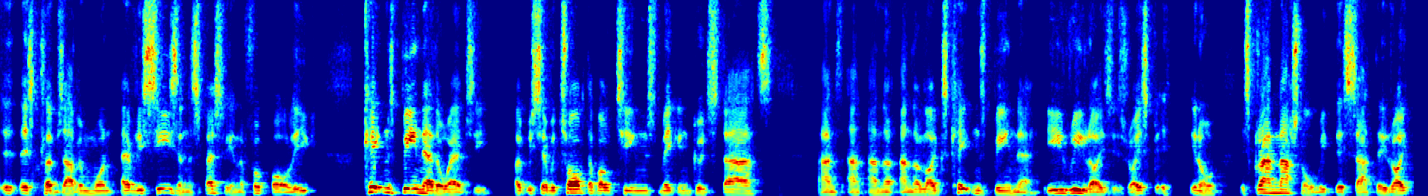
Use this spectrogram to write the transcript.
this club's having one every season, especially in the football league. Caton's been there, the Websy. Like we said, we talked about teams making good starts and and and the, and the likes. Caton's been there. He realizes, right? You know, it's Grand National week this Saturday, right?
